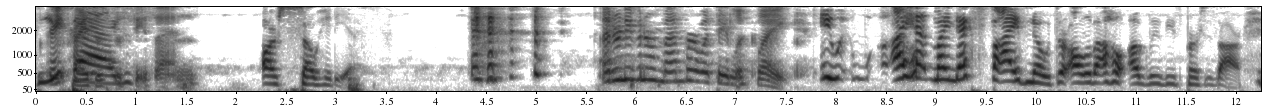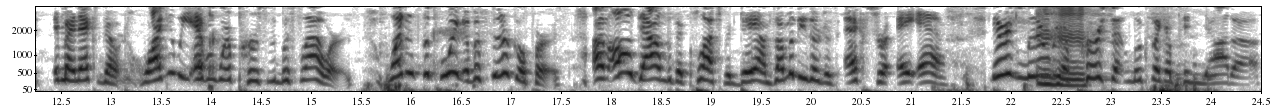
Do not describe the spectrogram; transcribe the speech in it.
These Great prizes this season. are so hideous. I don't even remember what they look like. It, I have my next five notes are all about how ugly these purses are. In my next note, why do we ever wear purses with flowers? What is the point of a circle purse? I'm all down with a clutch, but damn, some of these are just extra AF. There is literally a Mhm. purse that looks like a pinata.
